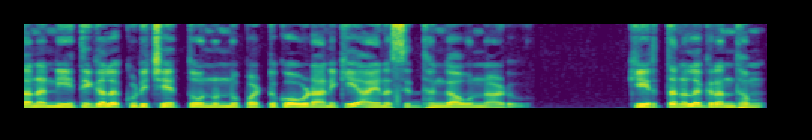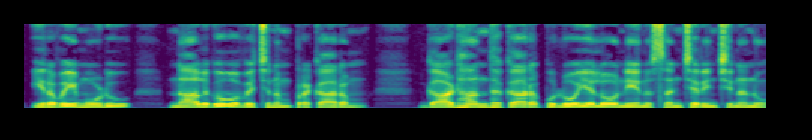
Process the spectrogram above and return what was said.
తన నీతిగల కుడిచేత్తో నున్ను పట్టుకోవడానికి ఆయన సిద్ధంగా ఉన్నాడు. కీర్తనల గ్రంథం ఇరవై మూడు నాలుగవ వచనం ప్రకారం గాఢాంధకారపు లోయలో నేను సంచరించినను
